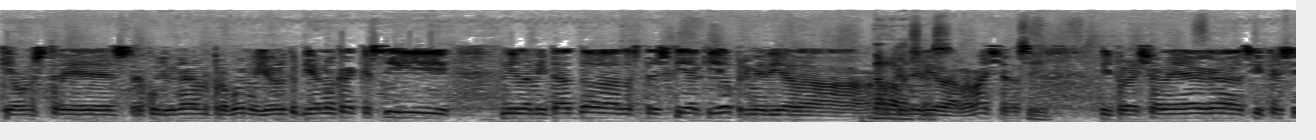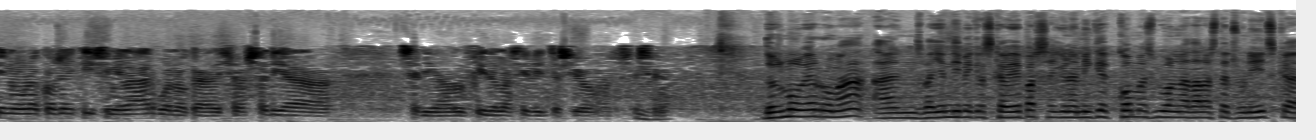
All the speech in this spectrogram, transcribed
que hi ha un estrès acollonant, però bueno, jo, jo no crec que sigui ni la meitat de l'estrès que hi ha aquí el primer dia de, De el primer rebaixes. dia de rebaixes. Sí. I per això deia que si fessin una cosa aquí similar, bueno, que això seria, seria el fi de la civilització. Sí, sí. Doncs molt bé, Romà, ens veiem dimecres que ve per seguir una mica com es viu el Nadal als Estats Units, que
